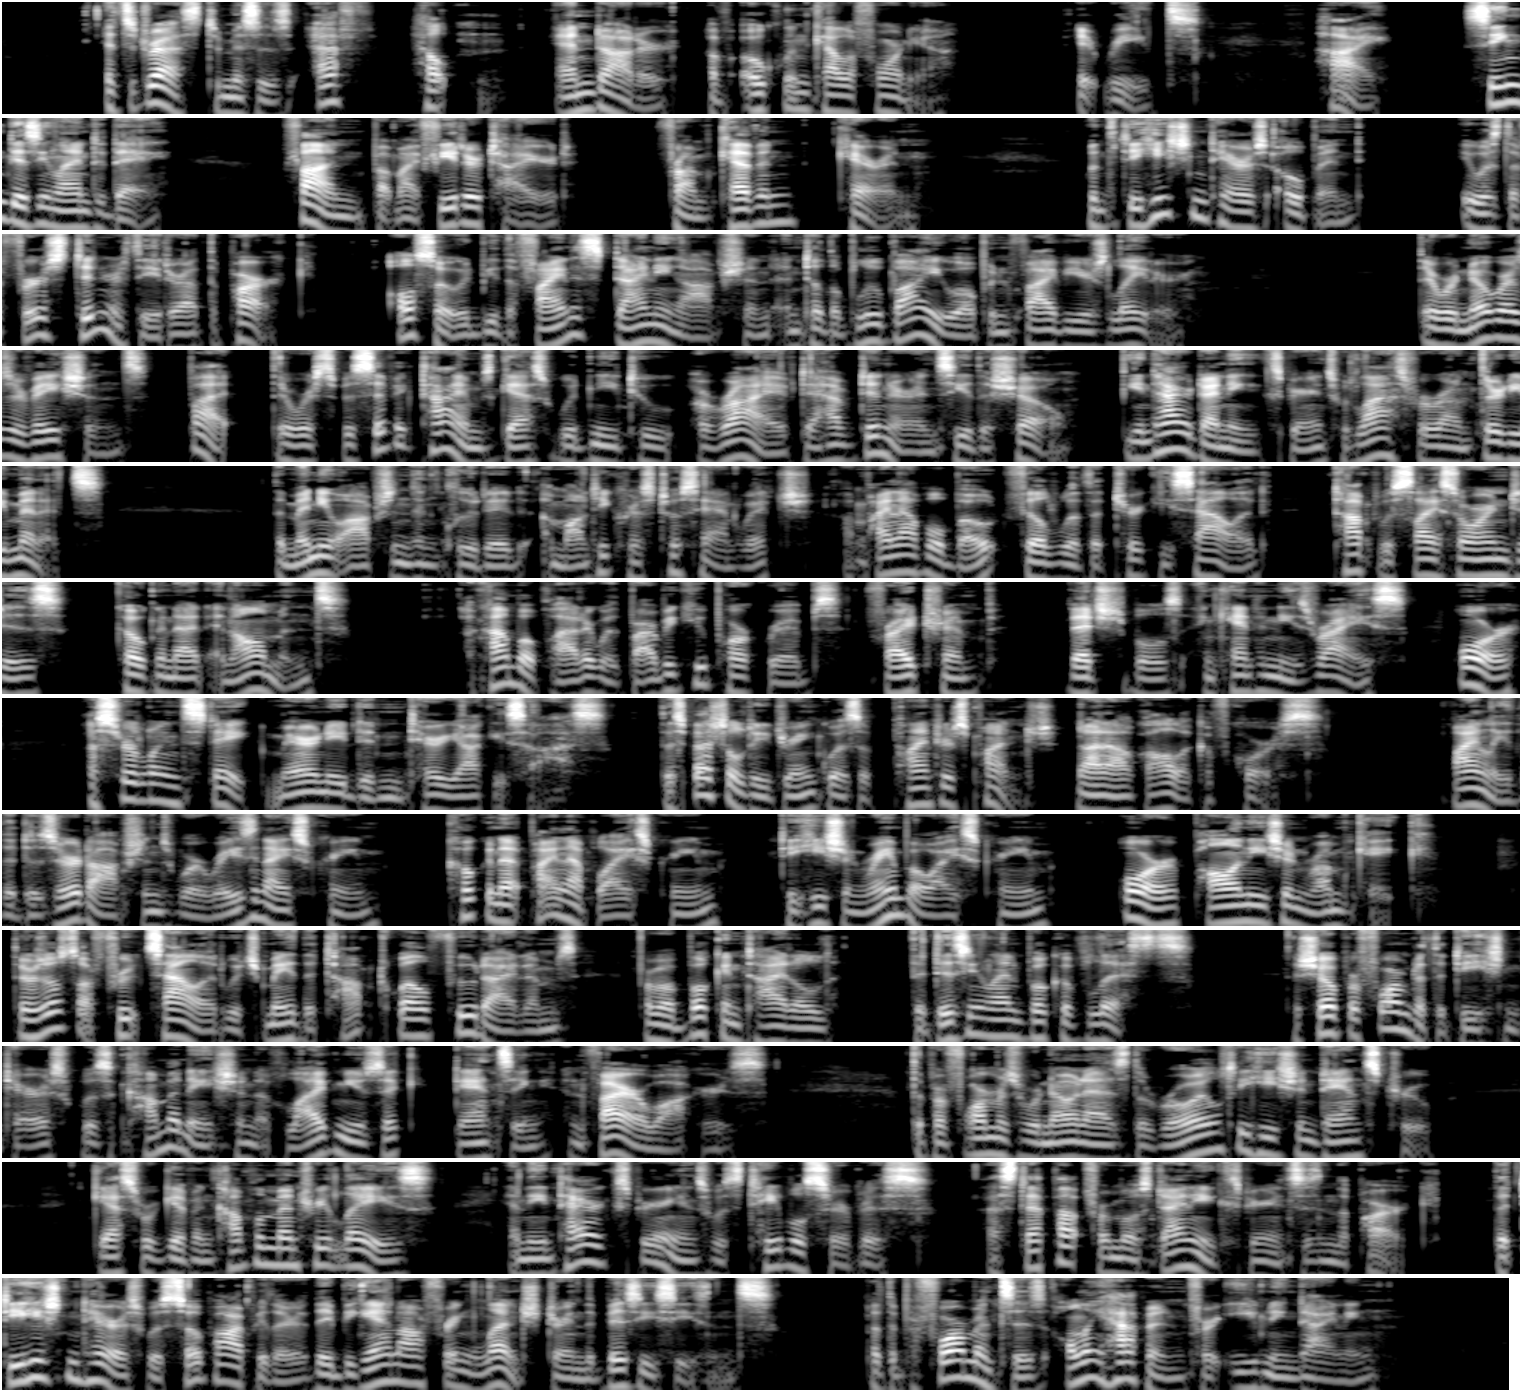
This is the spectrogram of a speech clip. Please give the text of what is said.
It's addressed to Mrs. F. Helton and daughter of Oakland, California. It reads Hi, seeing Disneyland today. Fun, but my feet are tired. From Kevin Karen. When the Tahitian Terrace opened, it was the first dinner theater at the park. Also, it would be the finest dining option until the Blue Bayou opened five years later. There were no reservations, but there were specific times guests would need to arrive to have dinner and see the show. The entire dining experience would last for around 30 minutes. The menu options included a Monte Cristo sandwich, a pineapple boat filled with a turkey salad, topped with sliced oranges, coconut, and almonds, a combo platter with barbecue pork ribs, fried shrimp, vegetables, and Cantonese rice, or a sirloin steak marinated in teriyaki sauce. The specialty drink was a planter's punch, non alcoholic, of course. Finally, the dessert options were raisin ice cream, coconut pineapple ice cream, Tahitian rainbow ice cream, or Polynesian rum cake. There was also a fruit salad, which made the top 12 food items from a book entitled The Disneyland Book of Lists. The show performed at the Tahitian Terrace was a combination of live music, dancing, and firewalkers. The performers were known as the Royal Tahitian Dance Troupe, Guests were given complimentary leis, and the entire experience was table service, a step up from most dining experiences in the park. The Tahitian Terrace was so popular they began offering lunch during the busy seasons, but the performances only happened for evening dining.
